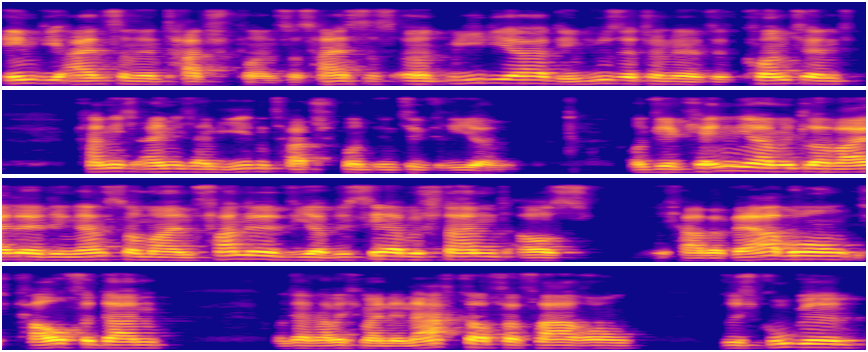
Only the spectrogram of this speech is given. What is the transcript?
in die einzelnen Touchpoints. Das heißt, das Earned Media, den User-Generated Content, kann ich eigentlich an jeden Touchpoint integrieren. Und wir kennen ja mittlerweile den ganz normalen Funnel, wie er bisher bestand, aus ich habe Werbung, ich kaufe dann und dann habe ich meine Nachkauferfahrung. Durch Google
